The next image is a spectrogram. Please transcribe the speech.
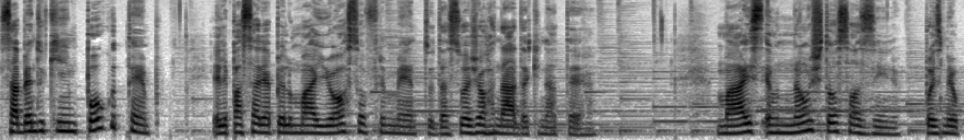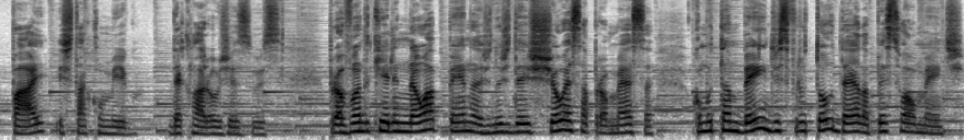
sabendo que em pouco tempo ele passaria pelo maior sofrimento da sua jornada aqui na terra. Mas eu não estou sozinho, pois meu Pai está comigo, declarou Jesus, provando que ele não apenas nos deixou essa promessa, como também desfrutou dela pessoalmente.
